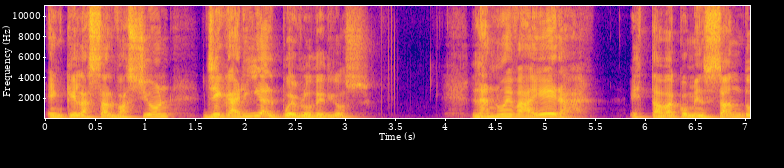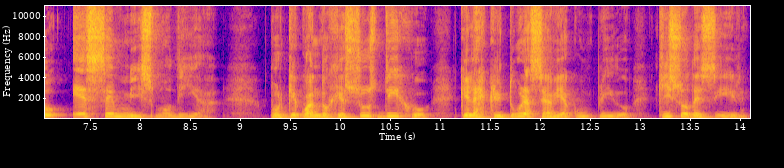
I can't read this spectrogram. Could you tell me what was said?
en que la salvación llegaría al pueblo de Dios. La nueva era estaba comenzando ese mismo día, porque cuando Jesús dijo que la escritura se había cumplido, quiso decir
